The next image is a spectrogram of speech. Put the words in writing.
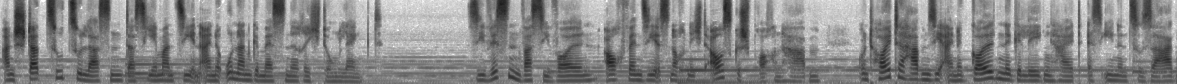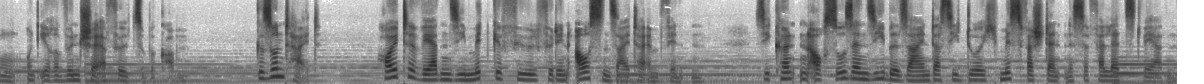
anstatt zuzulassen, dass jemand sie in eine unangemessene Richtung lenkt. Sie wissen, was sie wollen, auch wenn sie es noch nicht ausgesprochen haben, und heute haben sie eine goldene Gelegenheit, es ihnen zu sagen und ihre Wünsche erfüllt zu bekommen. Gesundheit. Heute werden sie Mitgefühl für den Außenseiter empfinden. Sie könnten auch so sensibel sein, dass sie durch Missverständnisse verletzt werden.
